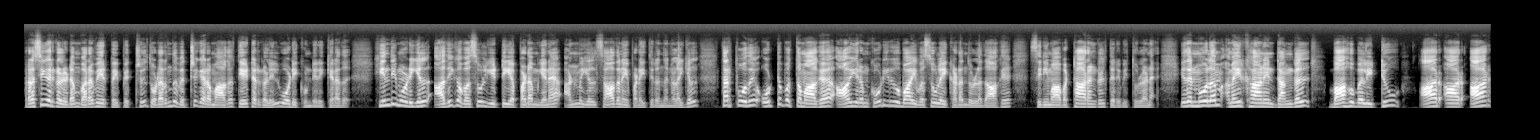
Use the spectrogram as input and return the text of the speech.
ரசிகர்களிடம் வரவேற்பை பெற்று தொடர்ந்து வெற்றிகரமாக தியேட்டர்களில் ஓடிக்கொண்டிருக்கிறது. ஹிந்தி மொழியில் அதிக வசூல் ஈட்டிய படம் என அண்மையில் சாதனை படைத்திருந்த நிலையில் தற்போது ஒட்டுமொத்தமாக ஆயிரம் கோடி ரூபாய் வசூலை கடந்துள்ளதாக சினிமா வட்டாரங்கள் தெரிவித்துள்ளன. இதன் மூலம் அமீர்கானின் Dangal Baahubali two R R R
